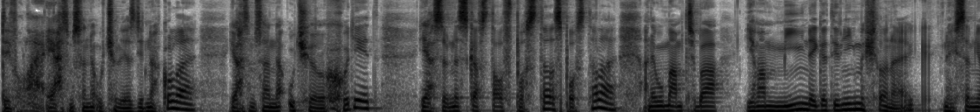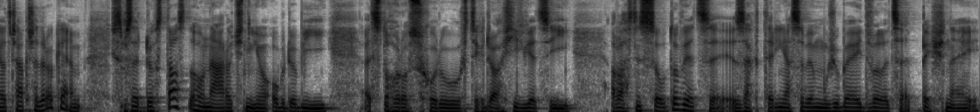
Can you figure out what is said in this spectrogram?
ty vole, já jsem se naučil jezdit na kole, já jsem se naučil chodit, já jsem dneska vstal v postel, z postele, anebo mám třeba, já mám méně negativních myšlenek, než jsem měl třeba před rokem. Že jsem se dostal z toho náročného období, z toho rozchodu, z těch dalších věcí. A vlastně jsou to věci, za které na sebe můžu být velice pyšnej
